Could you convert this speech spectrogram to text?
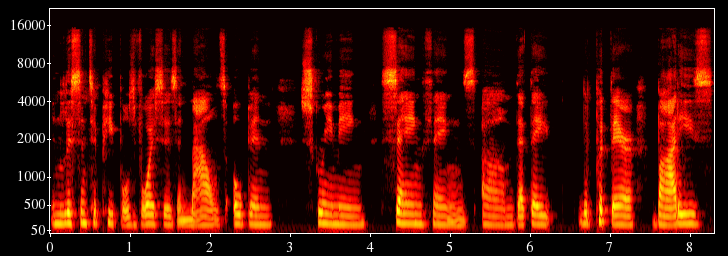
and listen to people's voices and mouths open screaming, saying things um, that they would put their bodies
